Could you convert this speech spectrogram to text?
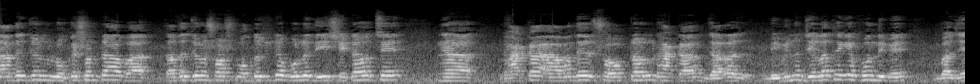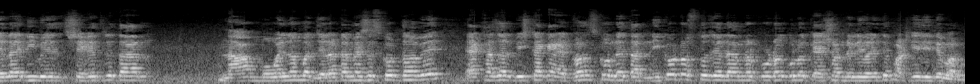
তাদের জন্য লোকেশনটা বা তাদের জন্য সহজ পদ্ধতিটা বলে দিই, সেটা হচ্ছে ঢাকা, আমাদের শহরটা হলো ঢাকা, যারা বিভিন্ন জেলা থেকে ফোন দিবে বা জেলায় নিবে, সেক্ষেত্রে তার নাম মোবাইল নাম্বার জেলাটা মেসেজ করতে হবে। এক হাজার বিশ টাকা অ্যাডভান্স করলে তার নিকটস্থ জেলায় আমরা প্রোডাক্টগুলো ক্যাশ অন ডেলিভারিতে পাঠিয়ে দিতে পারব।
